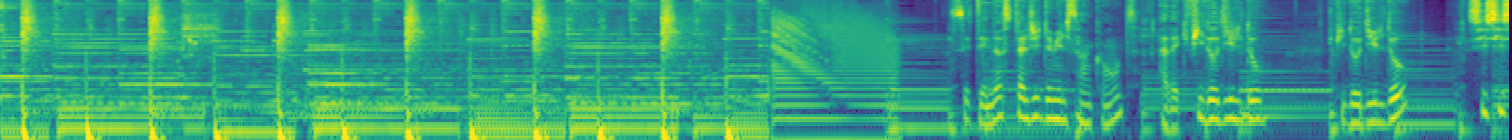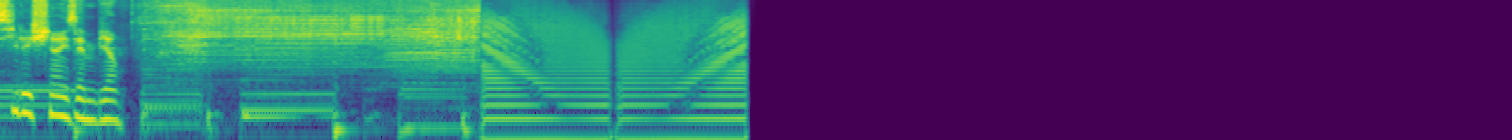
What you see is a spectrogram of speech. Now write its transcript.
c'était Nostalgie 2050 avec Fido Dildo. Fido Dildo? Si, si, si, les chiens, ils aiment bien.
